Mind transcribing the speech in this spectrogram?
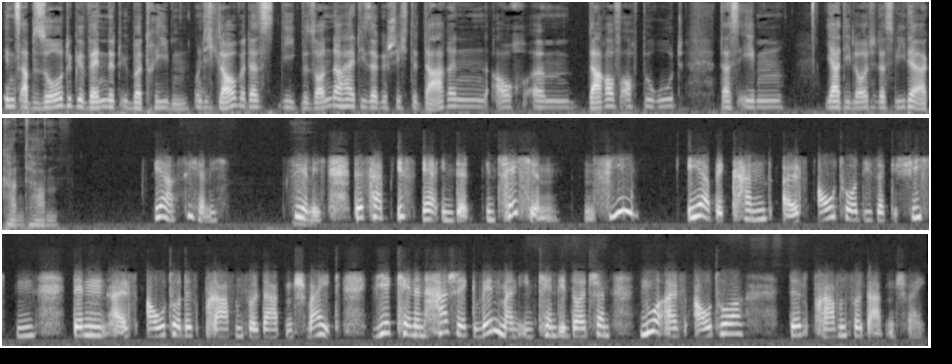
ins Absurde gewendet, übertrieben. Und ich glaube, dass die Besonderheit dieser Geschichte darin auch ähm, darauf auch beruht, dass eben ja die Leute das wiedererkannt haben. Ja, sicherlich. Sicherlich. Deshalb ist er in, der, in Tschechien viel eher bekannt als Autor dieser Geschichten, denn als Autor des braven Soldaten Schweig. Wir kennen Haschek, wenn man ihn kennt in Deutschland, nur als Autor des braven Soldaten Schweig.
